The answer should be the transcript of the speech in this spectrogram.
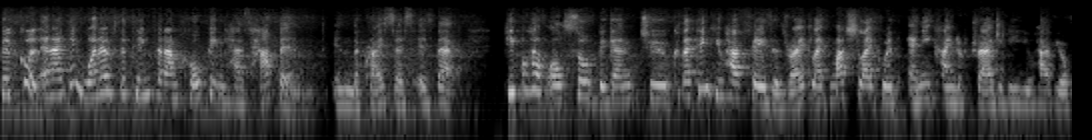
Bilkul. And I think one of the things that I'm hoping has happened in the crisis is that people have also begun to, because I think you have phases, right? Like much like with any kind of tragedy, you have your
